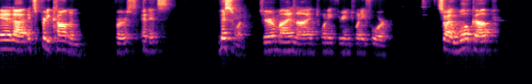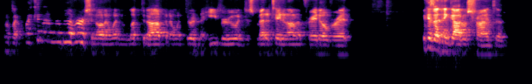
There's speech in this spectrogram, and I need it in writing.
And uh, it's pretty common verse, and it's this one Jeremiah 9, 23 and 24. So I woke up and I was like, why can't I remember that verse? You know, and I went and looked it up and I went through it in the Hebrew and just meditated on it, prayed over it. Because I think God was trying to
